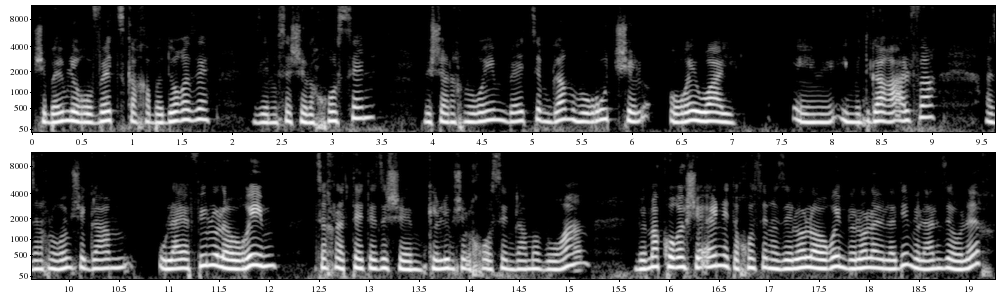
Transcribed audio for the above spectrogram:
שבאים לרובץ ככה בדור הזה, זה נושא של החוסן, ושאנחנו רואים בעצם גם הורות של הורי Y אה, עם אתגר האלפא, אז אנחנו רואים שגם, אולי אפילו להורים, צריך לתת איזה שהם כלים של חוסן גם עבורם, ומה קורה שאין את החוסן הזה לא להורים ולא לילדים, ולאן זה הולך.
